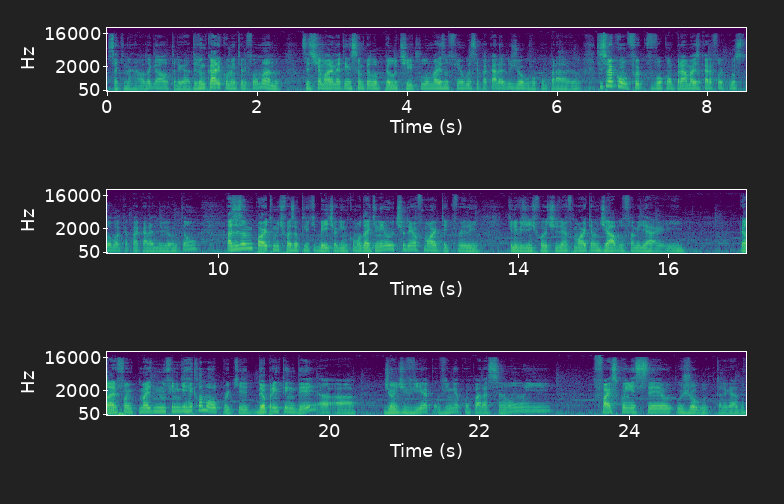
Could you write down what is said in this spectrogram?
Isso aqui na real é legal, tá ligado? Teve um cara que comentou, ele falou, mano, vocês chamaram minha atenção pelo, pelo título, mas no fim eu gostei pra caralho do jogo, vou comprar. Não sei se vai, foi, vou comprar, mas o cara falou que gostou pra caralho do jogo. Então, às vezes não me importo muito fazer o clickbait, alguém incomodar, que nem o Children of Morta, que foi ali, aquele vídeo que a gente falou, Children of Morta é um diablo familiar. E a galera foi, mas no fim ninguém reclamou, porque deu para entender a, a, de onde via, vinha a comparação e faz conhecer o, o jogo, tá ligado?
